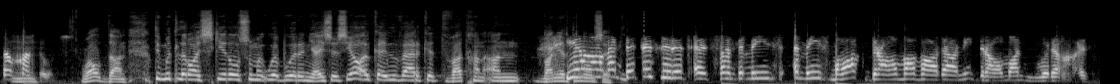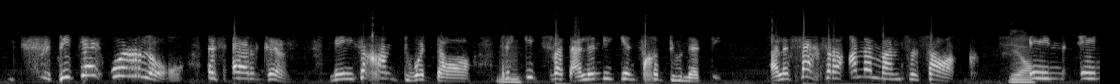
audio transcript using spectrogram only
dan gaan ons. Well done. Toe moet hulle daai skedel sommer oopboor en jy soos ja, okay, hoe werk dit? Wat gaan aan? Wanneer doen Ja, ons want dit? dit is hoe dit is want 'n mens 'n mens maak drama waar daar nie drama nodig is nie. Weet jy oorlog is erger. Mense gaan dood daar vir Mhm. iets wat hulle nie eens gedoen het nie. Hulle veg vir 'n ander man se saak. Ja. En en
